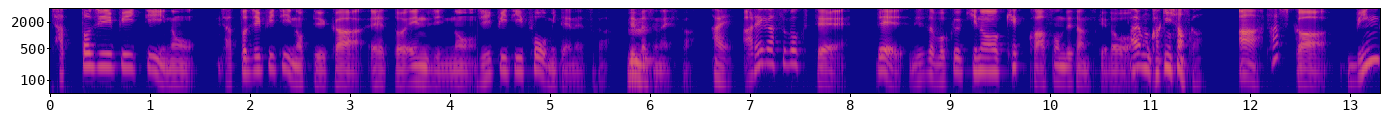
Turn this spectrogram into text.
チャット GPT の、チャット GPT のっていうか、えっ、と、エンジンの GPT-4 みたいなやつが出たじゃないですか。はい。あれがすごくて、で、実は僕昨日結構遊んでたんですけど、あれもう課金したんですか？あ、確か、Bing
